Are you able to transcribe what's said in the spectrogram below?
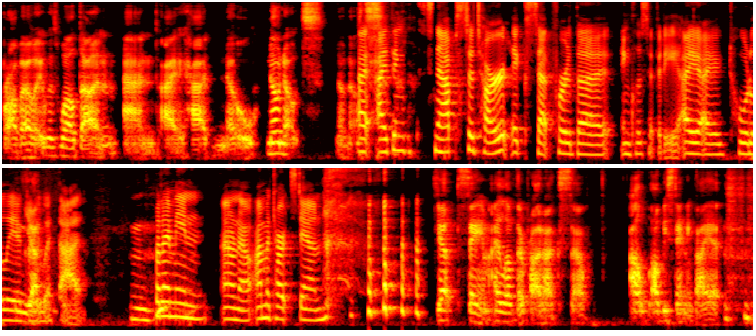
bravo it was well done and i had no no notes no notes. I, I think snaps to Tarte except for the inclusivity. I i totally agree yeah. with that. Mm-hmm. but i mean i don't know i'm a Tarte stan. Yep same i love their products so i'll i'll be standing by it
